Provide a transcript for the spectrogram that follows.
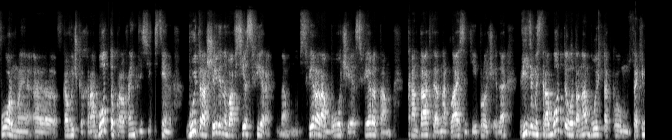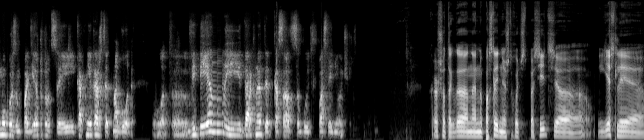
формы, э, в кавычках, работа правоохранительной системы будет расширена во все сферы. Да, сфера рабочая, сфера там, контакты, одноклассники и прочее. Да. Видимость работы, вот она будет таким, таким образом поддерживаться, и, как мне кажется, это на годы. Вот. Э, VPN и Darknet это касаться будет в последнюю очередь. Хорошо, тогда, наверное, последнее, что хочется спросить. Э, есть ли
